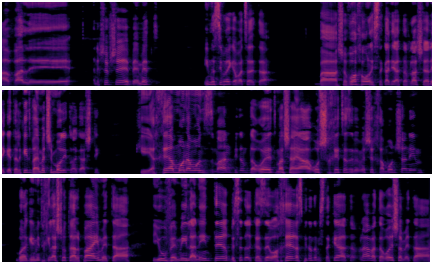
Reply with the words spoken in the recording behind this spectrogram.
אבל אה, אני חושב שבאמת, אם נשים רגע בצד את ה... בשבוע האחרון הסתכלתי על הטבלה של הליגה האיטלקית, והאמת שמאוד התרגשתי. כי אחרי המון המון זמן, פתאום אתה רואה את מה שהיה הראש חץ הזה במשך המון שנים, בוא נגיד מתחילת שנות האלפיים, את היו ומילאן אינטר בסדר כזה או אחר, אז פתאום אתה מסתכל על הטבלה ואתה רואה שם את ה...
